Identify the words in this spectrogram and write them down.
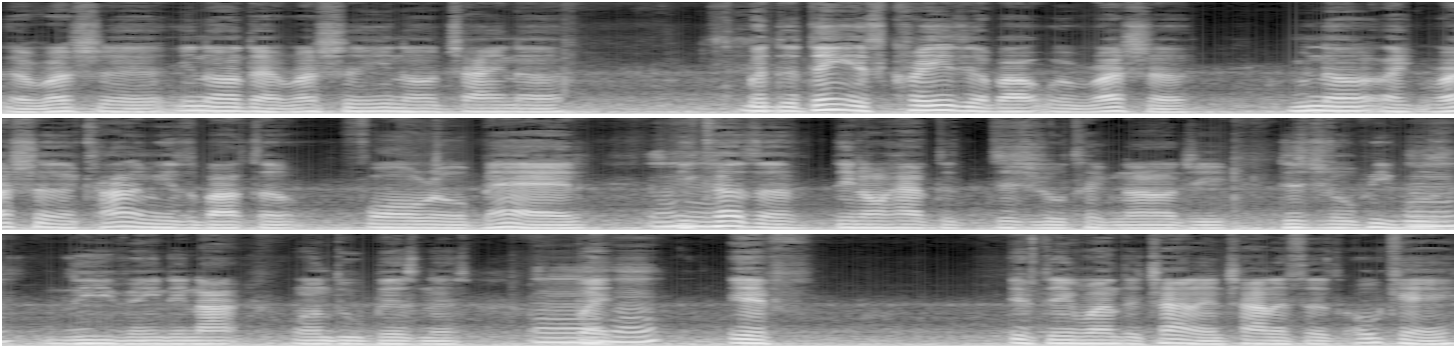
that Russia, you know, that Russia, you know, China. But the thing is crazy about with Russia, you know, like Russia's economy is about to fall real bad Mhm. because of they don't have the digital technology, digital people Mhm. leaving, they not want to do business. But Mhm. if if they run to China and China says okay,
